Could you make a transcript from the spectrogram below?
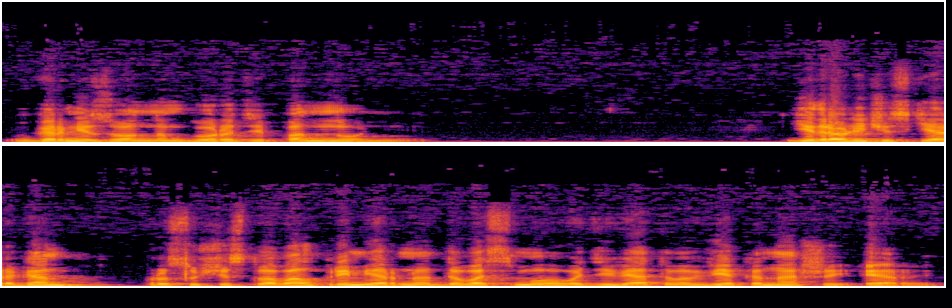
в гарнизонном городе Паннонии. Гидравлический орган просуществовал примерно до 8-9 века нашей эры.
